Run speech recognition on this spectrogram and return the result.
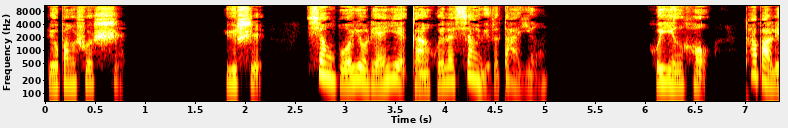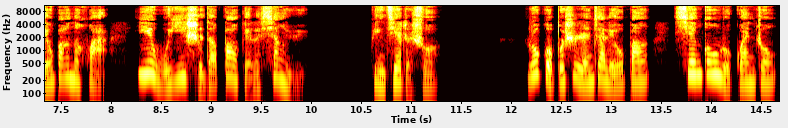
刘邦说是。于是，项伯又连夜赶回了项羽的大营。回营后，他把刘邦的话一五一十的报给了项羽，并接着说：“如果不是人家刘邦先攻入关中，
